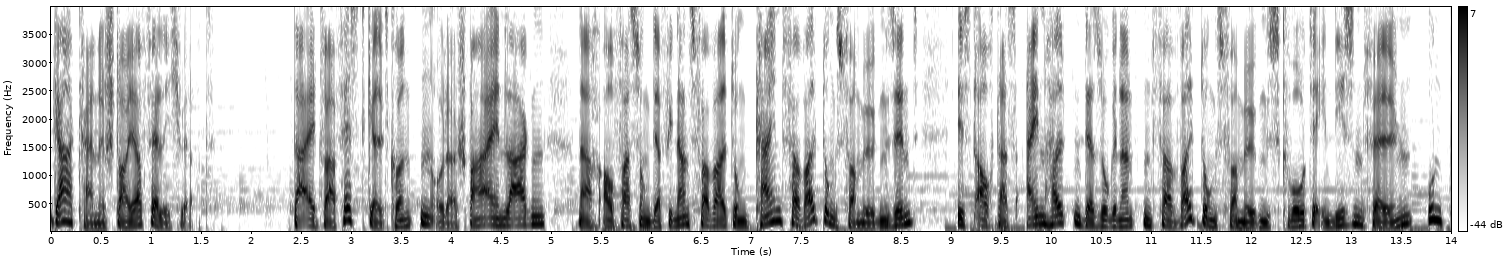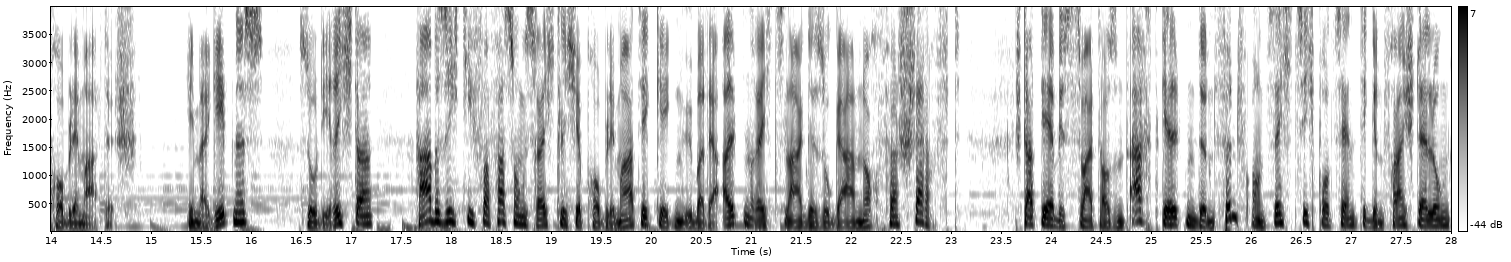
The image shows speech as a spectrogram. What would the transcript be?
gar keine Steuer fällig wird. Da etwa Festgeldkonten oder Spareinlagen nach Auffassung der Finanzverwaltung kein Verwaltungsvermögen sind, ist auch das Einhalten der sogenannten Verwaltungsvermögensquote in diesen Fällen unproblematisch. Im Ergebnis, so die Richter, habe sich die verfassungsrechtliche Problematik gegenüber der alten Rechtslage sogar noch verschärft, Statt der bis 2008 geltenden 65-prozentigen Freistellung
